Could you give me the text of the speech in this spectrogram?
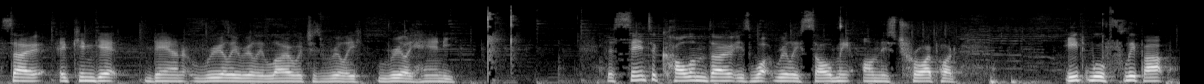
So it can get down really, really low, which is really, really handy. The center column though is what really sold me on this tripod. It will flip up,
